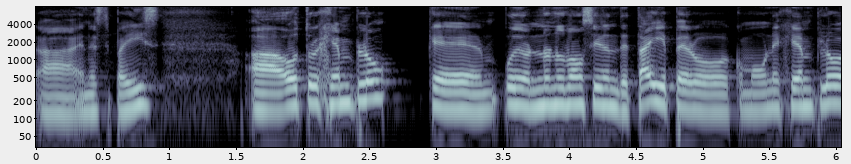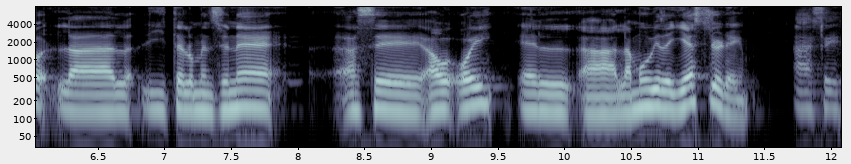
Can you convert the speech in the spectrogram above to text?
ah, en este país. Ah, otro ejemplo que, bueno, no nos vamos a ir en detalle, pero como un ejemplo, la, la- y te lo mencioné hace hoy, el, ah, la movie de Yesterday. Ah, sí.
